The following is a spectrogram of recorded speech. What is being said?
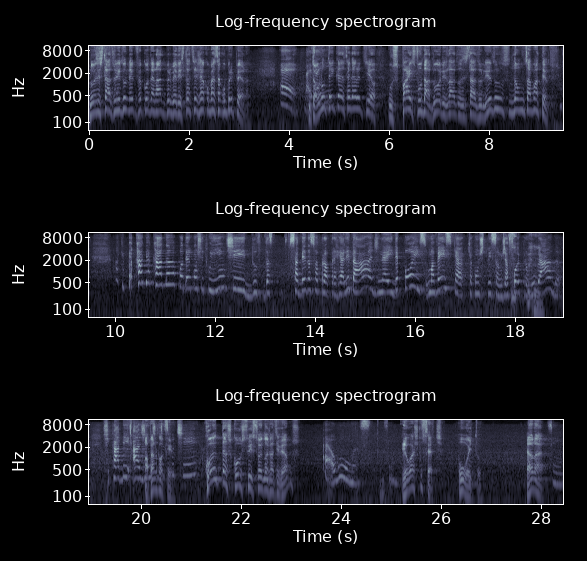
Nos Estados Unidos, o negro foi condenado em primeira instância e já começa a cumprir pena. É, mas então aí... não tem essa garantia. Os pais fundadores lá dos Estados Unidos não estavam atentos. Cabe a cada poder constituinte do, da, saber da sua própria realidade, né? E depois, uma vez que a, que a Constituição já foi promulgada, cabe a gente ah, um discutir. Quantas constituições nós já tivemos? É, algumas. Sim. Eu acho que sete ou oito. Ela é, Sim.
